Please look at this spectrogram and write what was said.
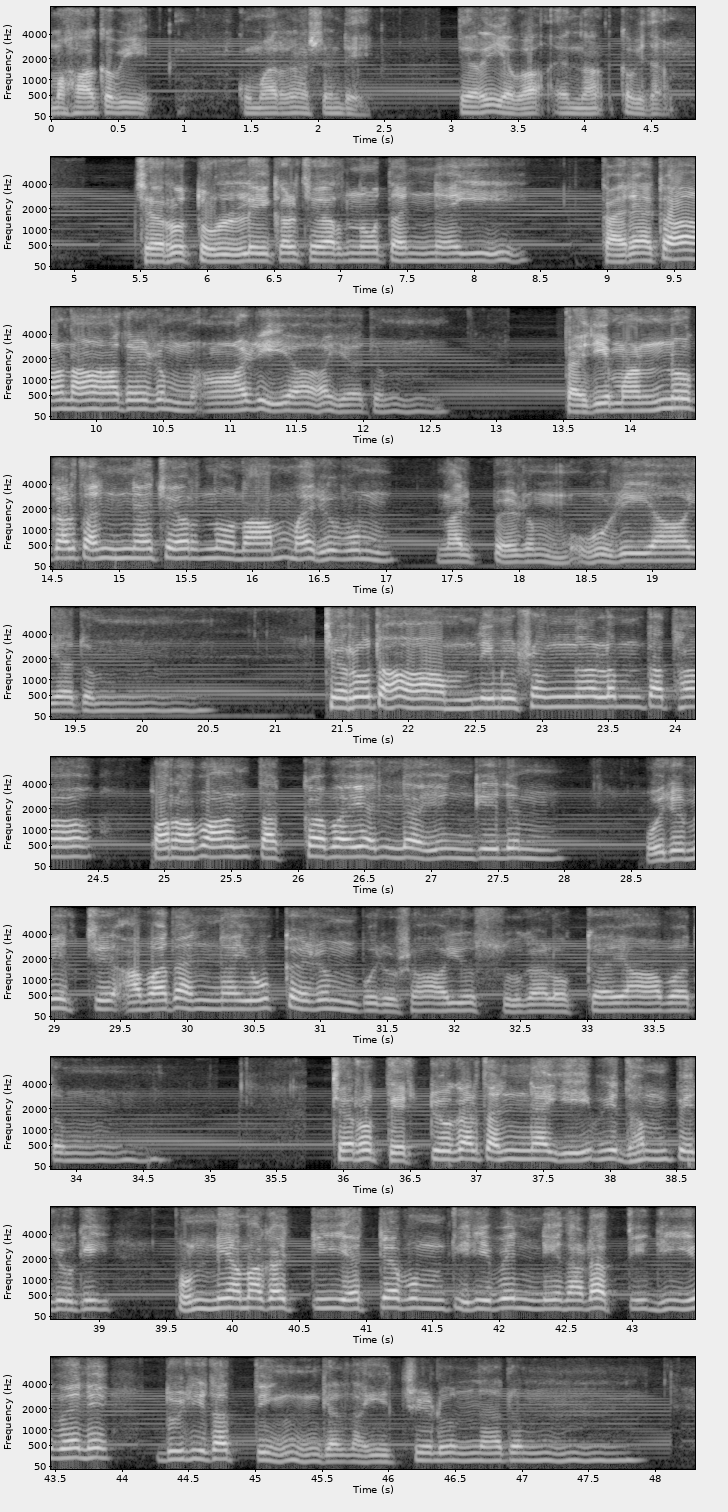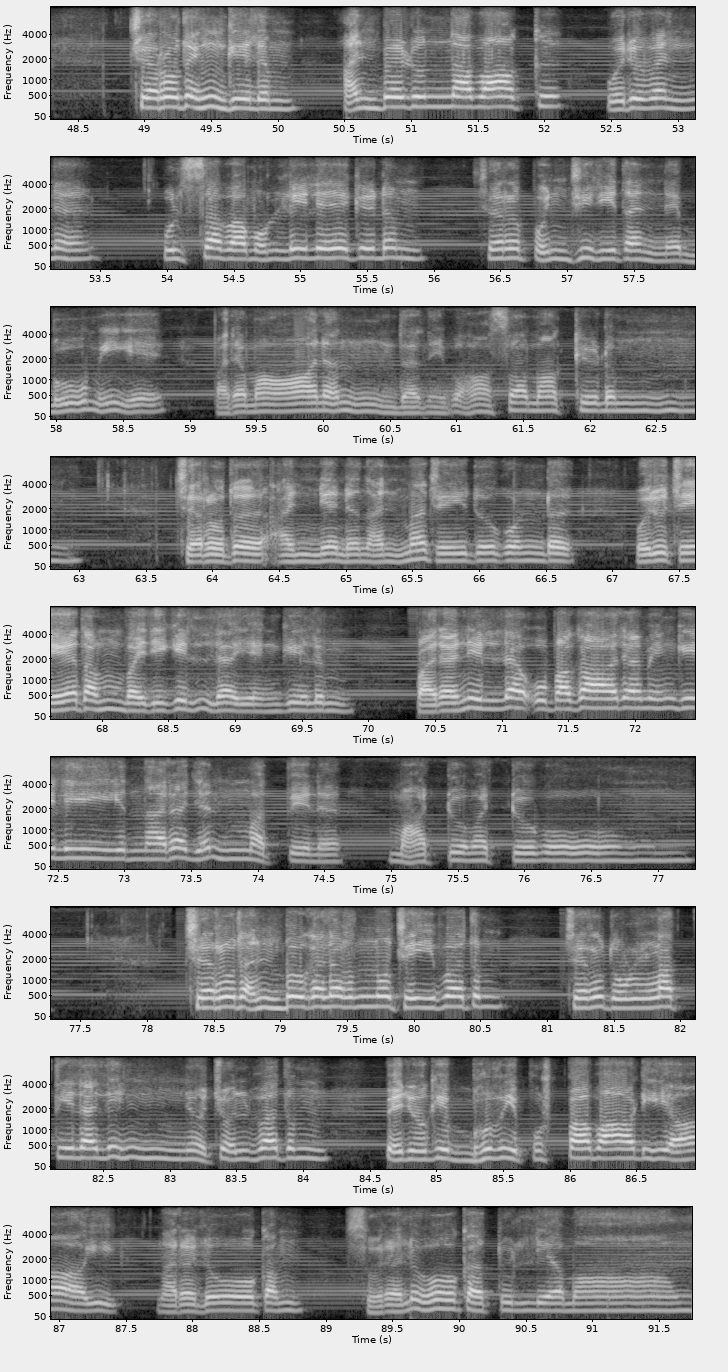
മഹാകവി കുമാരനാശന്റെ ചെറിയവ എന്ന കവിത. ചെറുതുള്ളികൾ ചേർന്നു തന്നെ ഈ കര കാണാതെഴും ആഴിയായതും. തരിമണ്ണുകൾ തന്നെ ചേർന്നു നാം മരുവും നൽപ്പെഴും ഊഴിയായതും. ചെറുതാം നിമിഷങ്ങളും തഥാ പറവാൻ തക്കവയല്ല എങ്കിലും ഒരുമിച്ച് അവ തന്നെ യൂക്കഴും പുരുഷായുസ്സുകളൊക്കെയാവതും ചെറുതെറ്റുകൾ തന്നെ ഈ വിധം പെരുകി പുണ്യമകറ്റി ഏറ്റവും തിരിവെന്നി നടത്തി ജീവനെ ദുരിതത്തിങ്കൽ നയിച്ചിടുന്നതും. ചെറുതെങ്കിലും അൻപെഴുന്ന വാക്ക് ഒരുവന് ഉത്സവമുള്ളിലേക്കിടും ചെറുപുഞ്ചിരി തന്നെ ഭൂമിയെ പരമാനന്ദ നിവാസമാക്കിടും. ചെറുത് അന്യന് നന്മ ചെയ്തുകൊണ്ട് ഒരു ഛേദം വരികില്ല എങ്കിലും പരനില്ല ഉപകാരമെങ്കിലീ നരജന്മത്തിന് മാറ്റുമറ്റുപോം. ചെറുതൻപു കലർന്നു ചെയ്വതും ചെറുതുള്ളത്തിലലിഞ്ഞു ചൊൽവതും പെരുകി ഭുവി പുഷ്പവാടിയായി നരലോകം സുരലോക തുല്യമാം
